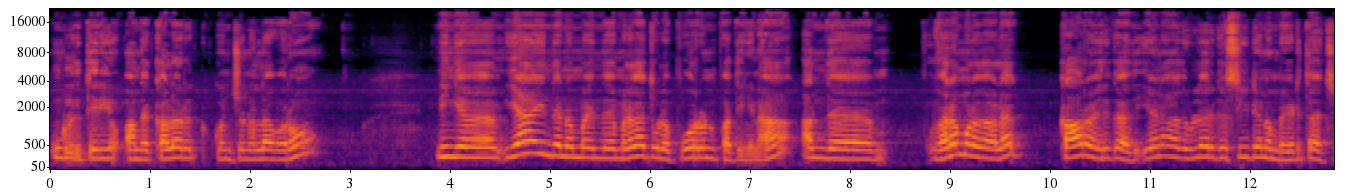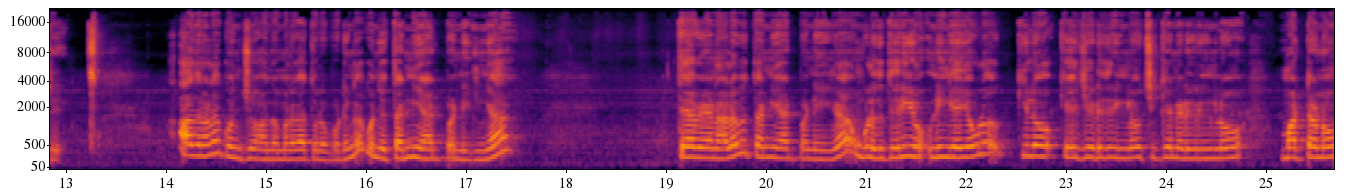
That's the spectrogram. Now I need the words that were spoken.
உங்களுக்கு தெரியும். அந்த கலர் கொஞ்சம் நல்லா வரும். நீங்கள் ஏன் இந்த நம்ம இந்த மிளகாத்தூளை போடுறோன்னு பார்த்தீங்கன்னா அந்த வரமிளகாவில் காரம் இருக்காது. ஏன்னா அது உள்ளே இருக்க சீட்டை நம்ம எடுத்தாச்சு. அதனால் கொஞ்சம் அந்த மிளகாத்தூளை போட்டுங்க. கொஞ்சம் தண்ணி ஆட் பண்ணிக்கிங்க. தேவையான அளவு தண்ணி ஆட் பண்ணிக்கங்க. உங்களுக்கு தெரியும். நீங்கள் எவ்வளோ கிலோ கேஜி எடுக்கிறீங்களோ சிக்கன் எடுக்கிறீங்களோ மட்டனோ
